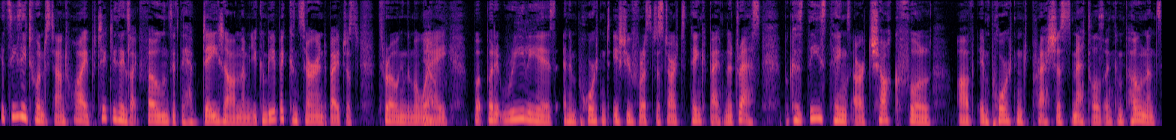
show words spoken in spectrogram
it's easy to understand why, particularly things like phones, if they have data on them, you can be a bit concerned about just throwing them away. But but it really is an important issue for us to start to think about and address because these things are chock full of important precious metals and components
